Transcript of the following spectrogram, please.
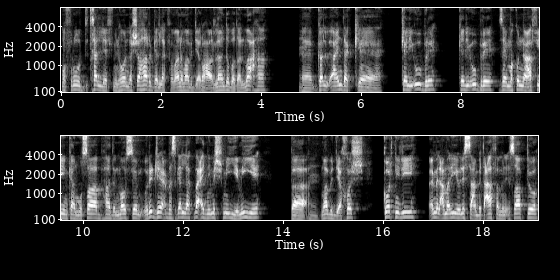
ومفروض تخلف من هون لشهر قال لك فما أنا ما بدي أروح على أورلاندو بضل معها. آه، قال عندك آه، Kelly Oubre. Kelly Oubre زي ما كنا عارفين كان مصاب هذا الموسم ورجع بس قال لك بعدني مش مية مية فما بدي أخش. Courtney Lee عمل عملية ولسه عم بتعافى من إصابته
